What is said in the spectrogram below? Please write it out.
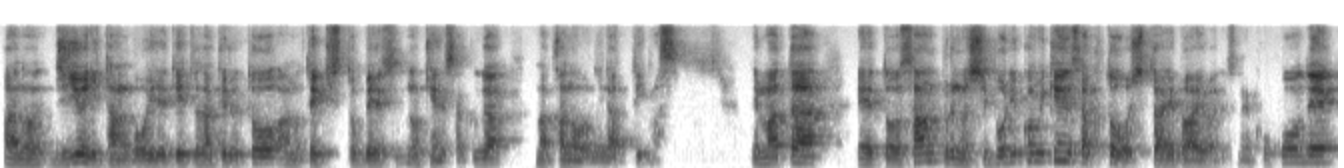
あの自由に単語を入れていただけるとあのテキストベースの検索がま可能になっています。でまた、えっと、サンプルの絞り込み検索等をしたい場合はですね、ここで、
